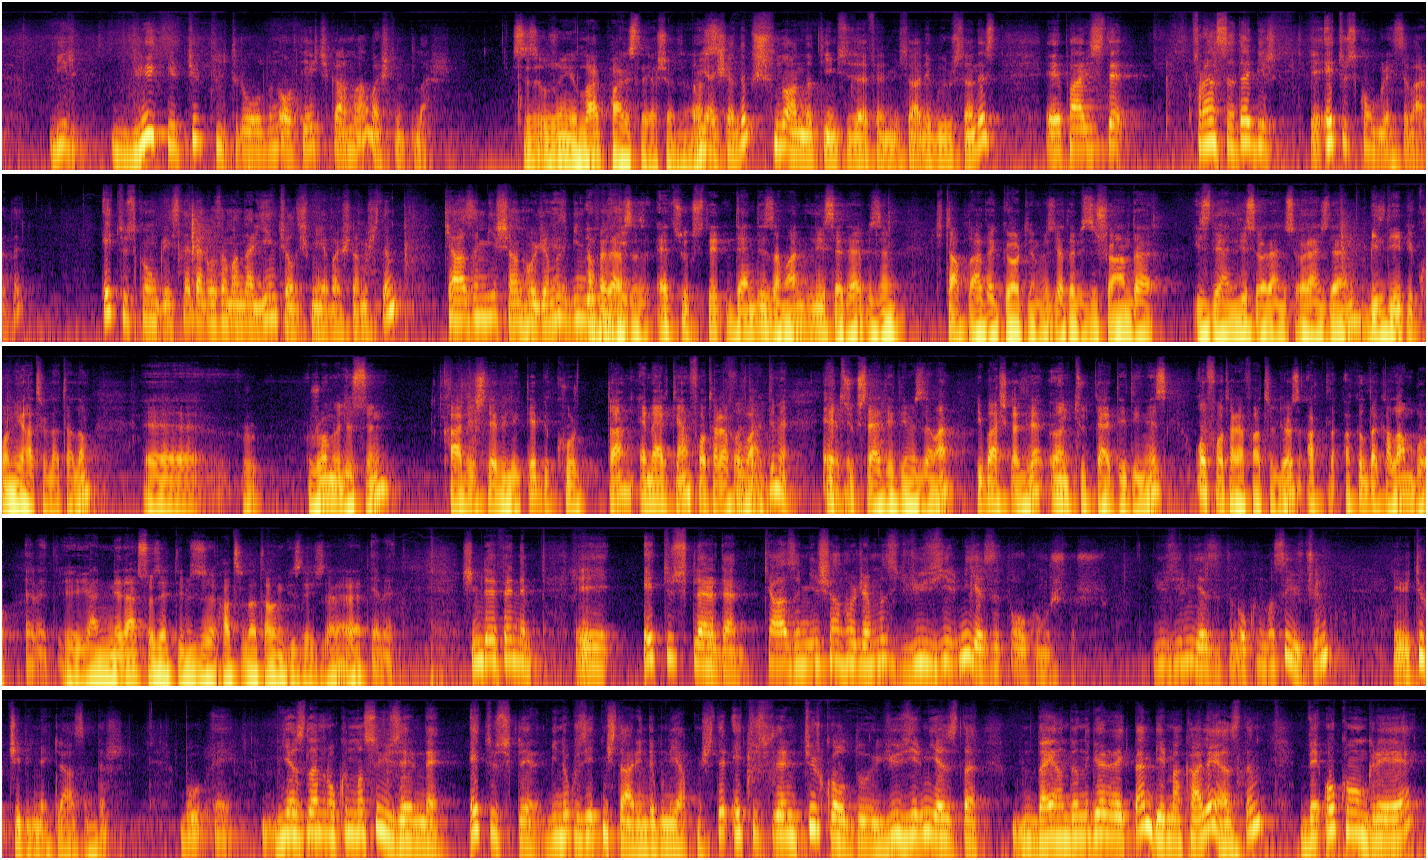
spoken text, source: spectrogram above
bir büyük bir Türk kültürü olduğunu ortaya çıkarmaya başladılar. Siz uzun yıllar Paris'te yaşadınız. yaşadım. Şunu anlatayım size efendim müsaade buyurursanız. E, Paris'te Fransa'da bir e, Etrus Kongresi vardı. Etrus Kongresi'ne ben o zamanlar yeni çalışmaya başlamıştım. Kazım Mirşan hocamız 1900 Affedersiniz, de- dendiği zaman lisede bizim kitaplarda gördüğümüz ya da bizi şu anda izleyen lise öğrencisi öğrencilerin bildiği bir konuyu hatırlatalım. Ee, R- Romulus'un kardeşle birlikte bir kurttan emerken fotoğrafı var değil mi? Etrüksler dediğimiz zaman bir başka dile ön Türkler dediğiniz o fotoğrafı hatırlıyoruz. Aklı- akılda kalan bu. Evet. Ee, yani neden söz ettiğimizi hatırlatalım izleyicilere. Evet. Evet. Şimdi efendim e, Etrüsklerden Kazım Mirşan hocamız 120 yazıtı okumuştur. 120 yazıtın okunması için e, Türkçe bilmek lazımdır. Bu e, yazıların okunması üzerine Etrüskler 1970 tarihinde bunu yapmıştır. Etrüsklerin Türk olduğu 120 yazıda dayandığını görerek ben bir makale yazdım ve o kongreye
